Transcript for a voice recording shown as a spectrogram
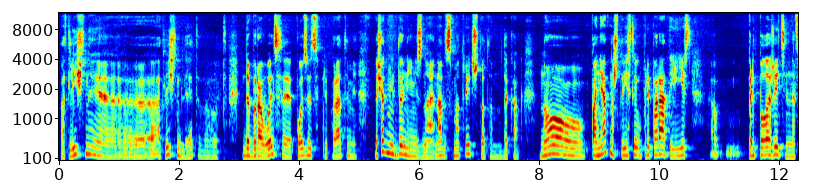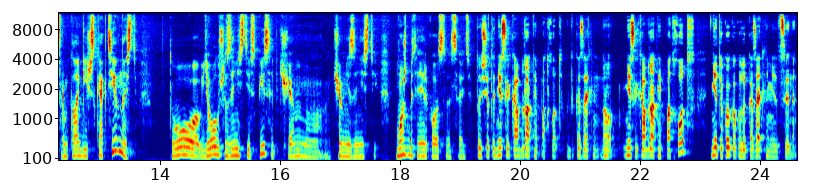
отличные, э, отличные для этого. Вот, добровольцы пользуются препаратами. Насчет мельдония не знаю, надо смотреть, что там да как. Но понятно, что если у препарата есть э, предположительная фармакологическая активность, то его лучше занести в список, чем, э, чем не занести. Может быть, они руководствуются этим. То есть это несколько обратный подход к доказательной, ну, несколько обратный подход, не такой, как у доказательной медицины.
